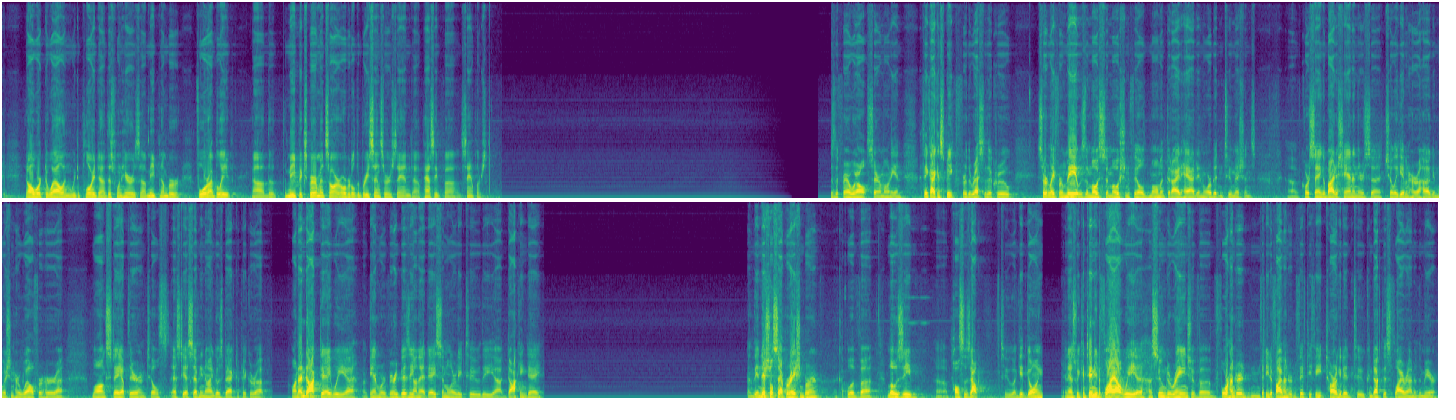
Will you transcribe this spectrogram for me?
It all worked well, and we deployed, this one here is MEEP number four, I believe. Uh, the, the MEEP experiments are orbital debris sensors and uh, passive uh, samplers. This is the farewell ceremony, and I think I can speak for the rest of the crew. Certainly for me, it was the most emotion-filled moment that I'd had in orbit in two missions. Uh, of course, saying goodbye to Shannon, there's uh, Chili giving her a hug and wishing her well for her uh, long stay up there until STS-79 goes back to pick her up. On undock day, we, uh, again, were very busy on that day, similarly to the uh, docking day. The initial separation burn, a couple of uh, low Z uh, pulses out to uh, get going. And as we continued to fly out, we uh, assumed a range of 450 to 550 feet targeted to conduct this fly around of the Mir.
